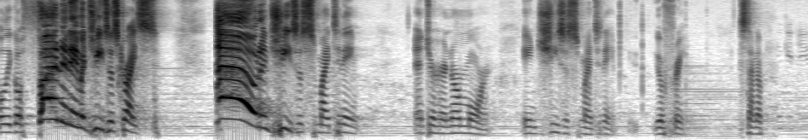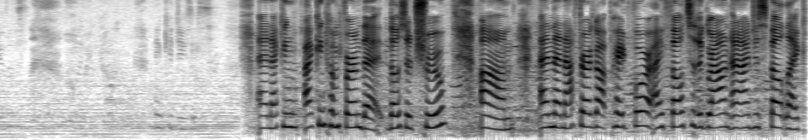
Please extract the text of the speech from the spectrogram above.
Holy Ghost, fire in the name of Jesus Christ. Out in Jesus' mighty name. Enter her no more. In Jesus' mighty name. You're free. Stand up. Thank you, Jesus. Oh And I can I can confirm that those are true. Um, and then after I got prayed for, I fell to the ground and I just felt like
